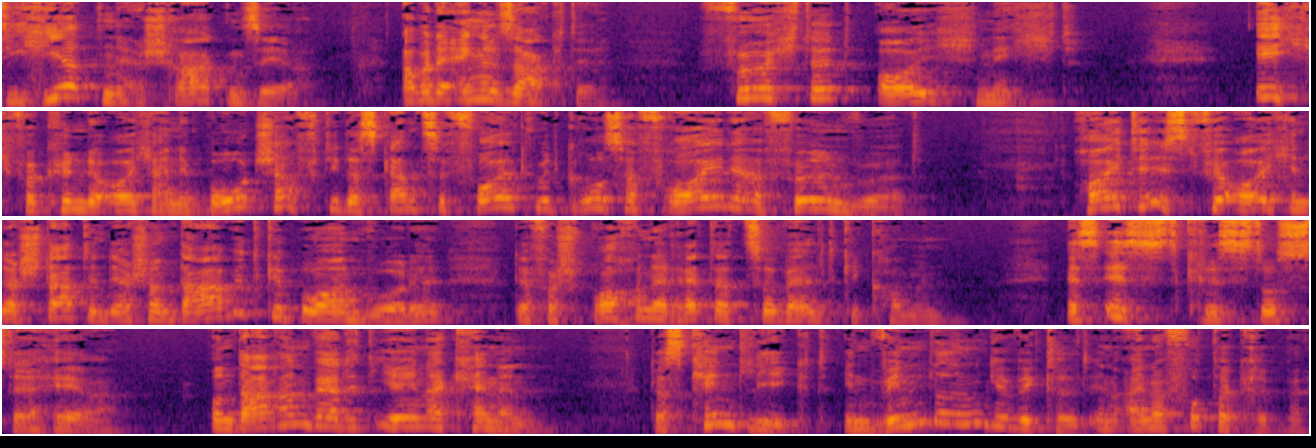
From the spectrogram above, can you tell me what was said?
Die Hirten erschraken sehr. Aber der Engel sagte, Fürchtet euch nicht. Ich verkünde euch eine Botschaft, die das ganze Volk mit großer Freude erfüllen wird. Heute ist für euch in der Stadt, in der schon David geboren wurde, der versprochene Retter zur Welt gekommen. Es ist Christus der Herr. Und daran werdet ihr ihn erkennen. Das Kind liegt, in Windeln gewickelt, in einer Futterkrippe.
